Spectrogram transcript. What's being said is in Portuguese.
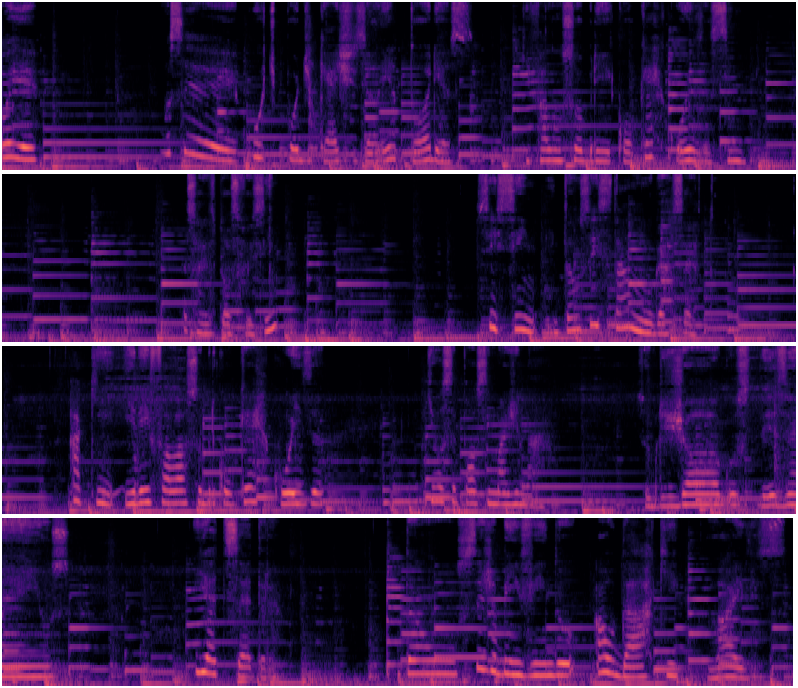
Oiê! Você curte podcasts aleatórias que falam sobre qualquer coisa assim? A sua resposta foi sim? Se sim, então você está no lugar certo. Aqui irei falar sobre qualquer coisa que você possa imaginar. Sobre jogos, desenhos e etc. Então, então, seja bem-vindo ao Dark Lives.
